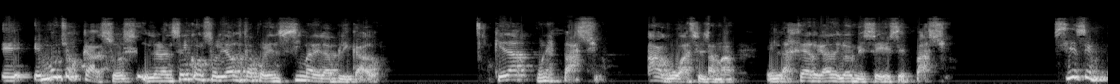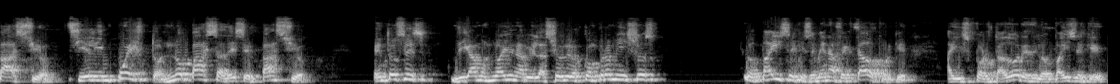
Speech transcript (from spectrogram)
Eh, en muchos casos, el arancel consolidado está por encima del aplicado. Queda un espacio. Agua se llama en la jerga del OMC ese espacio. Si ese espacio, si el impuesto no pasa de ese espacio, entonces, digamos, no hay una violación de los compromisos, los países que se ven afectados, porque hay exportadores de los países que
